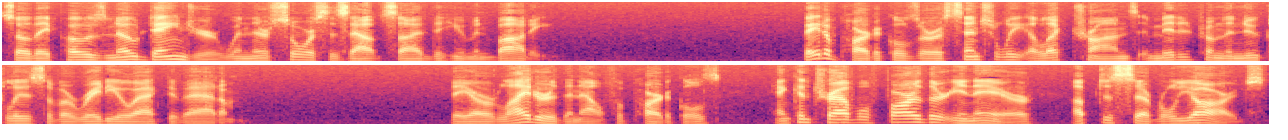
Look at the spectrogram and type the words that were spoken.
So they pose no danger when their source is outside the human body. Beta particles are essentially electrons emitted from the nucleus of a radioactive atom. They are lighter than alpha particles and can travel farther in air up to several yards.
